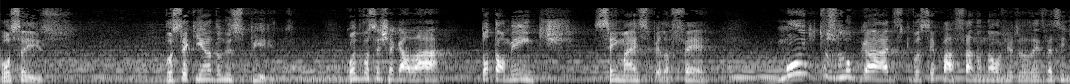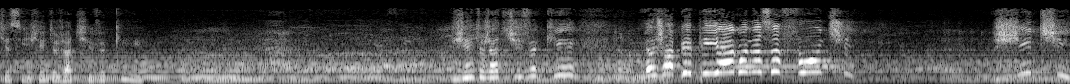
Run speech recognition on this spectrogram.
ouça isso. Você que anda no Espírito, quando você chegar lá totalmente, sem mais pela fé, muitos lugares que você passar na Nova Jerusalém, você vai sentir assim: gente, eu já tive aqui. Gente, eu já tive aqui. Eu já bebi água nessa fonte. Gente,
